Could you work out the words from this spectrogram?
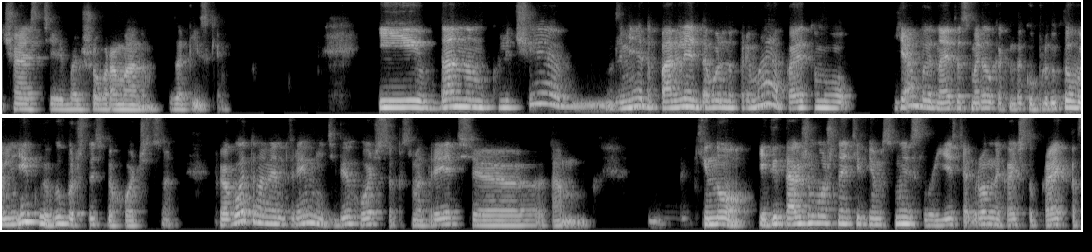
части большого романа, записки. И в данном ключе для меня эта параллель довольно прямая, поэтому я бы на это смотрел как на такую продуктовую линейку и выбор, что тебе хочется. В какой-то момент времени тебе хочется посмотреть э, там кино, и ты также можешь найти в нем смысл. Есть огромное количество проектов,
